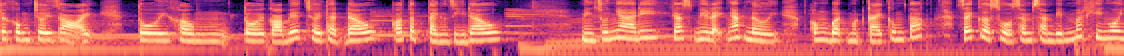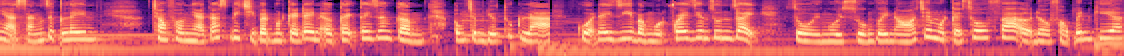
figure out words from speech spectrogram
Tôi không chơi giỏi, tôi không, tôi có biết chơi thật đâu, có tập tành gì đâu. Mình xuống nhà đi, Gatsby lại ngắt lời. Ông bật một cái công tắc, dãy cửa sổ xăm xăm biến mất khi ngôi nhà sáng rực lên. Trong phòng nhà Gatsby chỉ bật một cái đèn ở cạnh cây dương cầm, ông châm điếu thuốc lá của Daisy bằng một que diêm run rẩy rồi ngồi xuống với nó trên một cái sofa ở đầu phòng bên kia,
